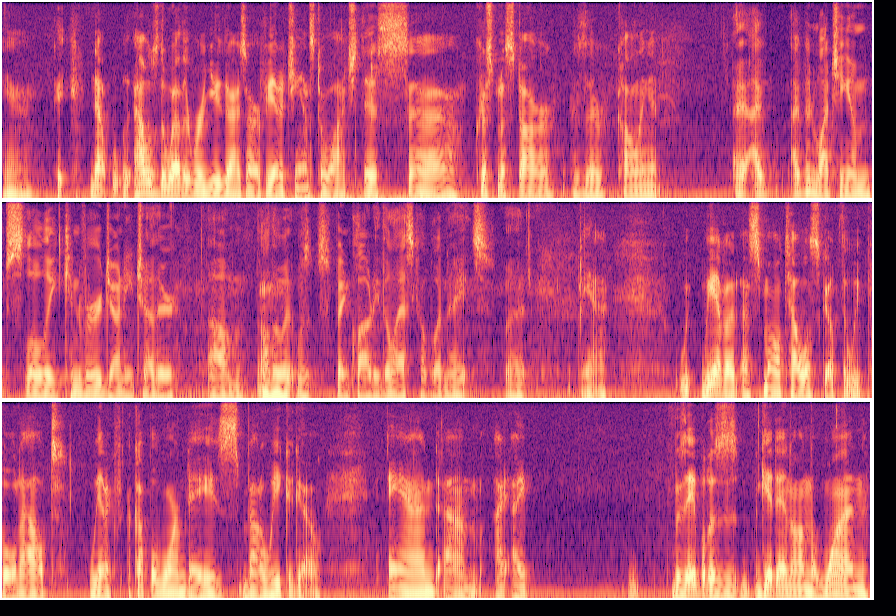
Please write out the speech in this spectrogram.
Yeah. Now, how's the weather where you guys are? If you had a chance to watch this uh, Christmas star, as they're calling it, I, have I've been watching them slowly converge on each other. Um, mm-hmm. Although it was been cloudy the last couple of nights, but yeah, we, we have a, a small telescope that we pulled out. We had a, a couple warm days about a week ago, and um, I, I was able to z- get in on the one,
